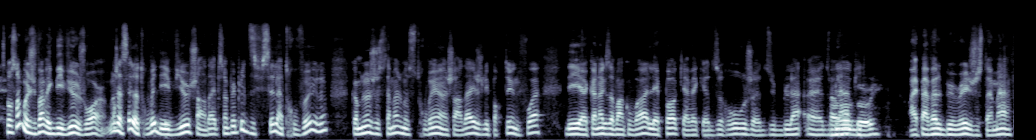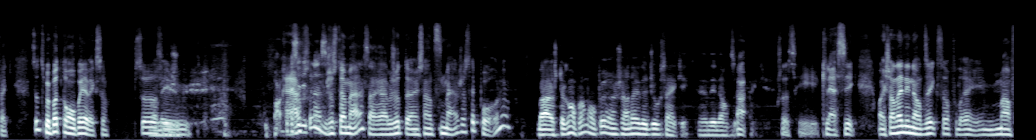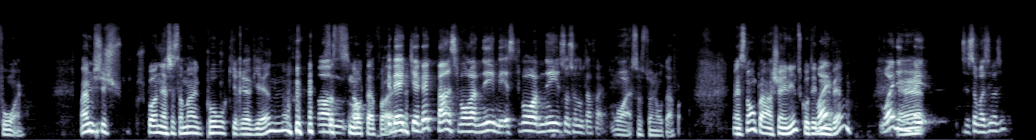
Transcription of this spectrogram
C'est pour ça que moi, je vais avec des vieux joueurs. Moi, j'essaie de trouver des vieux chandails. C'est un peu plus difficile à trouver. Là. Comme là, justement, je me suis trouvé un chandail, je l'ai porté une fois, des euh, Canucks de Vancouver, à l'époque, avec euh, du rouge, euh, du blanc. du Pavel blanc Ouais, Pavel Bury, justement. Fait ça, tu peux pas te tromper avec ça. Ça, c'est. justement, ça rajoute un sentiment, je sais pas. Là. Ben, je te comprends, mon père, un chandail de Joe Sakic, des Nordiques. Ah. Ça, c'est classique. Ouais, chandail des Nordiques, ça, faudrait. Il m'en faut un. Même si je ne suis pas nécessairement pour qu'ils reviennent. ça, um, c'est une autre affaire. Québec, Québec pense qu'ils vont revenir, mais est-ce qu'ils vont revenir? Ça, c'est une autre affaire. Ouais, ça, c'est une autre affaire. Mais sinon, on peut enchaîner du côté des nouvelles. Ouais, des euh, nouvelles. C'est ça, vas-y, vas-y.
